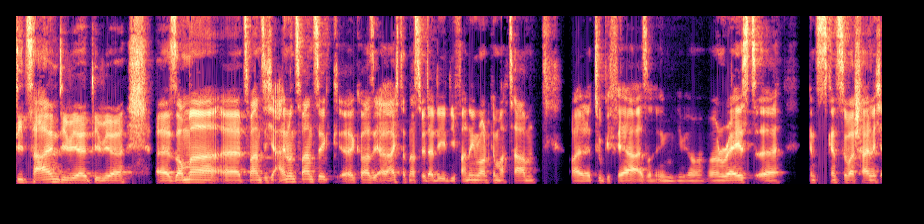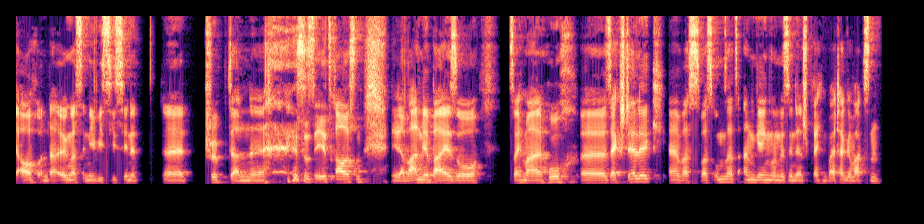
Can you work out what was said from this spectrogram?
die Zahlen, die wir, die wir äh, Sommer äh, 2021 äh, quasi erreicht hatten, dass wir da die, die Funding Round gemacht haben. Weil to be fair, also irgendwie, wenn man raised, äh, kennst, kennst du wahrscheinlich auch und da irgendwas in die VC-Szene äh, trippt, dann äh, ist es eh draußen. Nee, da waren wir bei so sag ich mal, hoch äh, sechsstellig, äh, was, was Umsatz anging und wir sind entsprechend weitergewachsen.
